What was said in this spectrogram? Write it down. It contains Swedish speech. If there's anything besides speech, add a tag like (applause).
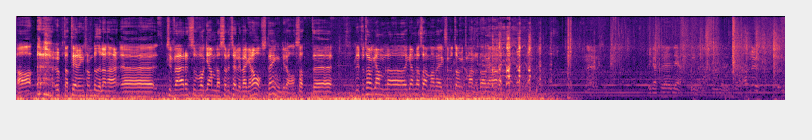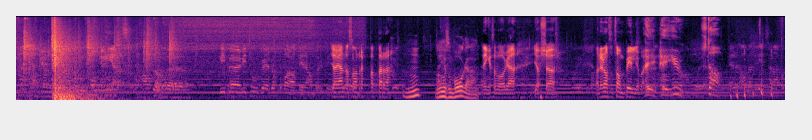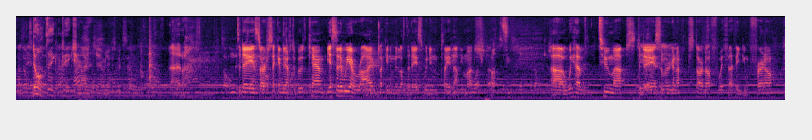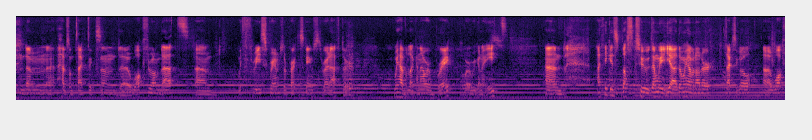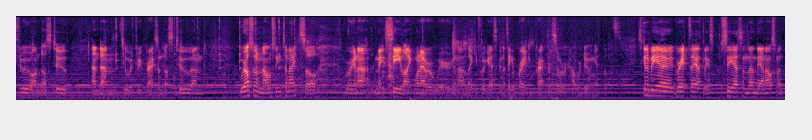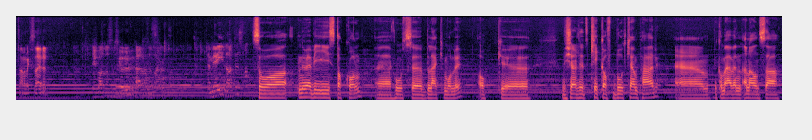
Ja, (clears throat) uppdatering från bilen här. Eh, tyvärr så var gamla Södertäljevägen avstängd idag så att eh, vi får ta gamla, gamla samma väg som vi tagit de andra dagarna. (laughs) Det kanske lät innan. Vi, vi tog, vi åkte bara till Hamburg. Jag är enda som reppar Perra. Mm. Det är ingen som vågar den. Det är ingen som vågar. Jag kör. Om det är någon som tar en bild, jag bara Hey, hey you! Stop! Don't take a picture! Nej då. Today is our second day after boot camp. Yesterday we arrived like in the middle of the day, so we didn't play that much. But uh, we have two maps today, so we're gonna start off with I think Inferno, and then uh, have some tactics and uh, walk through on that, and with three scrims or practice games right after. We have like an hour break where we're gonna eat, and I think it's Dust 2. Then we yeah, then we have another tactical uh, walkthrough on Dust 2, and then two or three practice on Dust 2, and we're also announcing tonight, so we're gonna see like whenever we're gonna like if we're gonna take a break in practice or how we're doing it. But it's gonna be a great day at least. See CS and then the announcement, and I'm excited. Så nu är vi i Stockholm eh, hos eh, Black Molly och eh, vi kör ett litet kick-off bootcamp här. Ehm, vi kommer även annonsa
